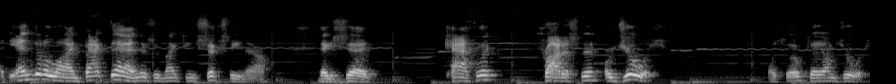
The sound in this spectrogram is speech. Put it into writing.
At the end of the line, back then, this is 1960 now, they mm-hmm. said Catholic, Protestant, or Jewish. I said, okay, I'm Jewish.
